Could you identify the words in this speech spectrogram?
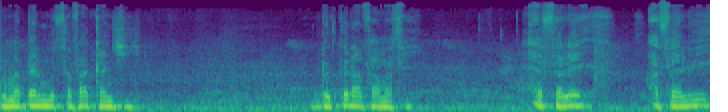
Je m'appelle Moustapha Kanji, docteur en pharmacie, installé à Saint-Louis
